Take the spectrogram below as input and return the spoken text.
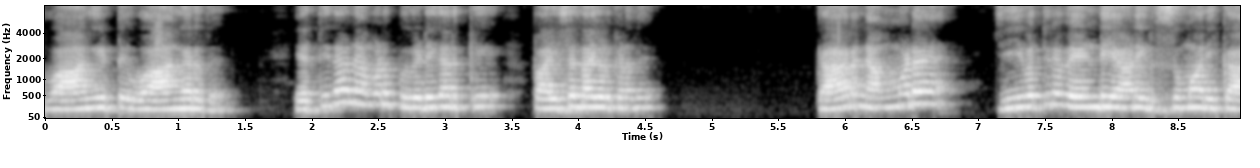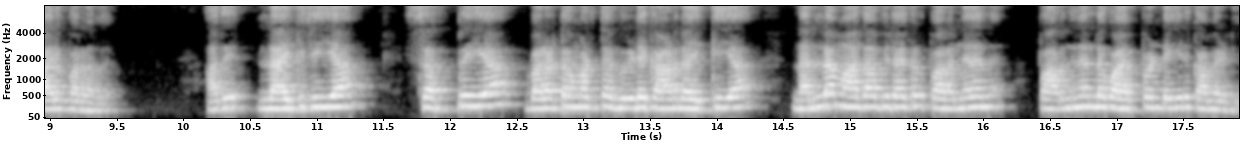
വാങ്ങിയിട്ട് വാങ്ങരുത്. എന്തിനാണ് നമ്മൾ പീഡികർക്ക് പൈസ ഉണ്ടാക്കി കൊടുക്കുന്നത് കാരണം നമ്മുടെ ജീവിതത്തിന് വേണ്ടിയാണ് ഇർസുമോൻ ഈ കാര്യം പറഞ്ഞത്. അത് ലൈക്ക് ചെയ്യുക സബ്സ്ക്രൈബ് ചെയ്യുക വീഡിയോ കാണാൻ ലൈക്ക് ചെയ്യുക. നല്ല മാതാപിതാക്കൾ പറഞ്ഞതിന് പറഞ്ഞതിന്റെ കുഴപ്പമുണ്ടെങ്കിൽ കമന്റ്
